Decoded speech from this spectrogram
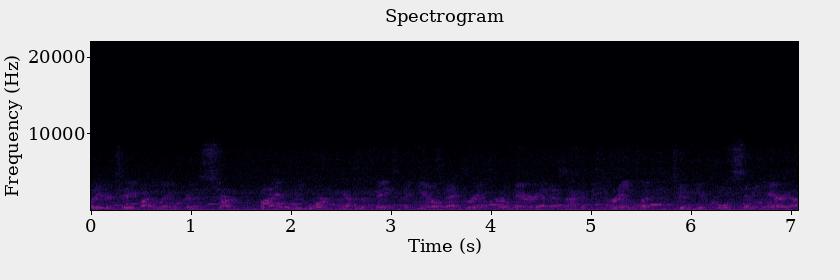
later today, by the way, we're to start finally working on the basement. You know that green room area? That's not to be green, but it's to be a cool sitting area.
